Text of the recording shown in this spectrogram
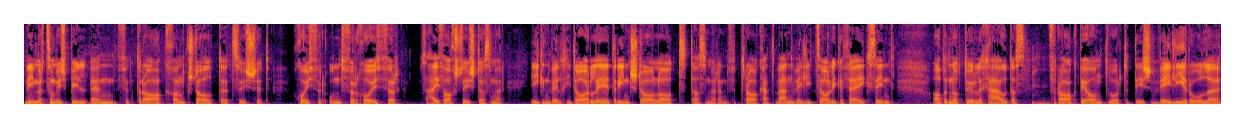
wie man zum Beispiel einen Vertrag kann gestalten zwischen Käufer und Verkäufer. Das Einfachste ist, dass man irgendwelche Darlehen drinstehen lässt, dass man einen Vertrag hat, wenn welche Zahlungen fähig sind. Aber natürlich auch, dass die Frage beantwortet ist, welche Rolle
